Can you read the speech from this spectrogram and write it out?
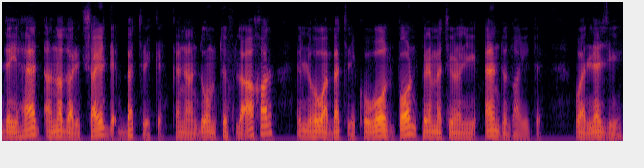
They had another child باتريك كان عندهم طفل آخر اللي هو باتريك who was born prematurely and died. والذي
